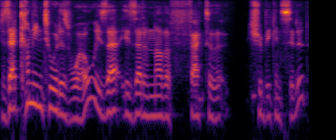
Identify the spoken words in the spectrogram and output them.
does that come into it as well? Is that is that another factor that should be considered?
